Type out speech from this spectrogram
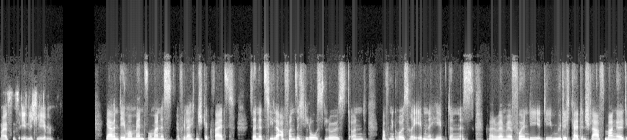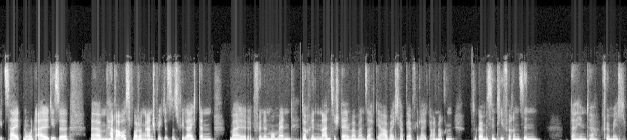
meistens ähnlich leben. Ja, in dem Moment, wo man es vielleicht ein Stück weit seine Ziele auch von sich loslöst und auf eine größere Ebene hebt, dann ist, gerade wenn wir vorhin die, die Müdigkeit, den Schlafmangel, die Zeitnot, all diese ähm, Herausforderungen anspricht, ist es vielleicht dann mal für einen Moment doch hinten anzustellen, weil man sagt, ja, aber ich habe ja vielleicht auch noch einen sogar ein bisschen tieferen Sinn dahinter für mich.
